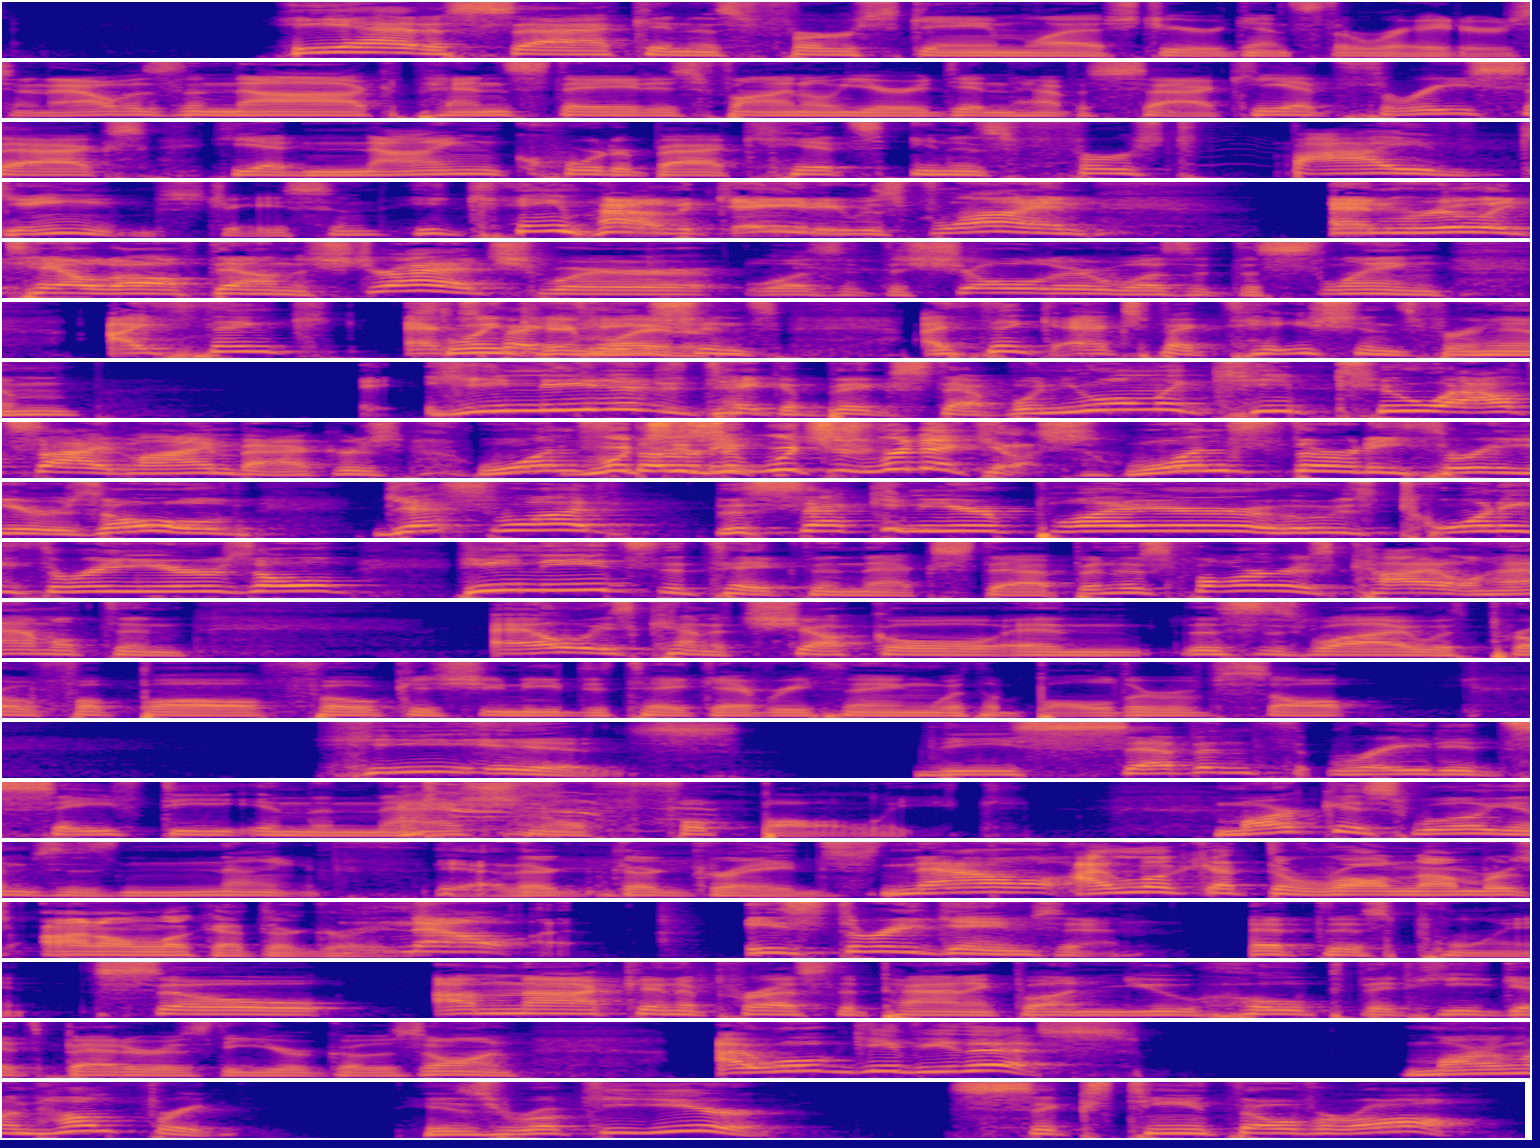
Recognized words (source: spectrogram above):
He had a sack in his first game last year against the Raiders, and that was the knock. Penn State, his final year, he didn't have a sack. He had three sacks. He had nine quarterback hits in his first five games, Jason. He came out of the gate, he was flying and really tailed off down the stretch where was it the shoulder, was it the sling? I think Sling expectations I think expectations for him he needed to take a big step. When you only keep two outside linebackers, one's Which 30, is which is ridiculous. One's 33 years old. Guess what? The second year player who's 23 years old, he needs to take the next step. And as far as Kyle Hamilton, I always kind of chuckle, and this is why with pro football focus, you need to take everything with a boulder of salt. He is the seventh rated safety in the National Football League. Marcus Williams is ninth. Yeah, they're they're grades. Now, I look at the raw numbers. I don't look at their grades. Now, he's three games in at this point. So I'm not going to press the panic button. You hope that he gets better as the year goes on. I will give you this Marlon Humphrey, his rookie year, 16th overall.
